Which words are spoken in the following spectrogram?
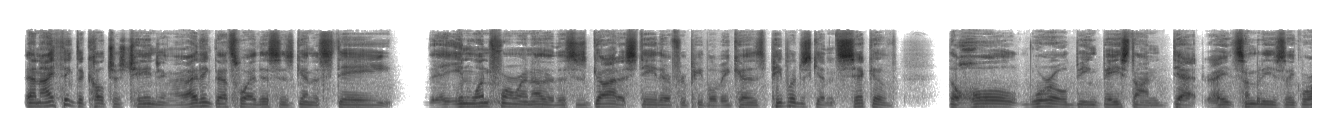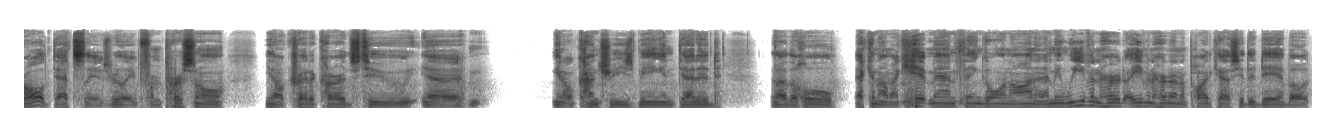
and I think the culture's changing. I think that's why this is going to stay in one form or another. This has got to stay there for people because people are just getting sick of the whole world being based on debt. Right? Somebody's like, we're all debt slaves, really, from personal, you know, credit cards to, uh, you know, countries being indebted uh, the whole economic hitman thing going on. And I mean, we even heard, I even heard on a podcast the other day about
